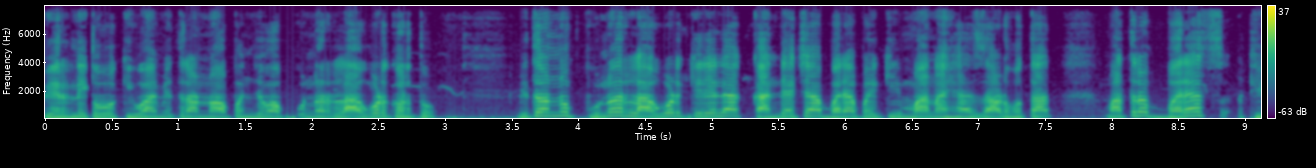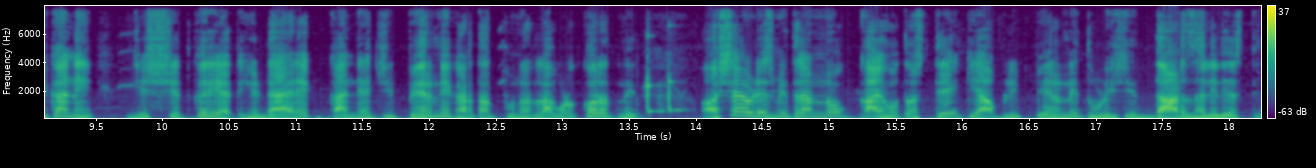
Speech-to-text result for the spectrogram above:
पेरणी करतो किंवा मित्रांनो आपण जेव्हा पुनर्लागवड करतो मित्रांनो पुनर्लागवड केलेल्या कांद्याच्या बऱ्यापैकी माना ह्या जाड होतात. मात्र बऱ्याच ठिकाणी जे शेतकरी आहेत हे डायरेक्ट कांद्याची पेरणी करतात पुनर्लागवड करत नाहीत. अशा वेळेस मित्रांनो काय होत असते की आपली पेरणी थोडीशी दाट झालेली असते.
